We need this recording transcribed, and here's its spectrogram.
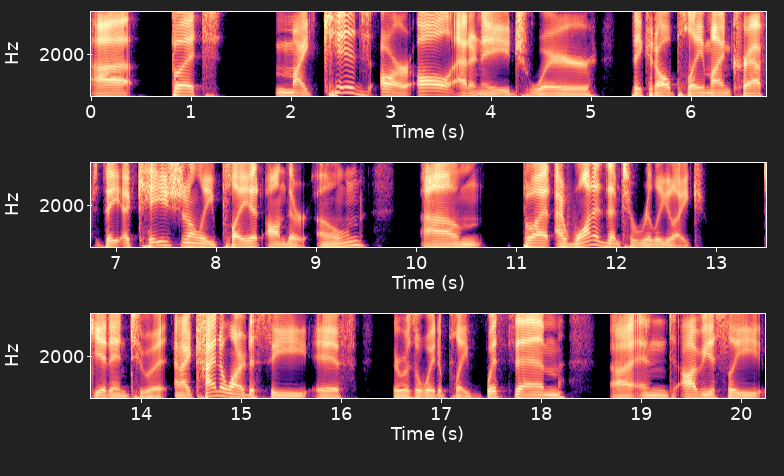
uh, but my kids are all at an age where they could all play Minecraft. They occasionally play it on their own, um, but I wanted them to really like get into it, and I kind of wanted to see if there was a way to play with them. Uh, and obviously,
